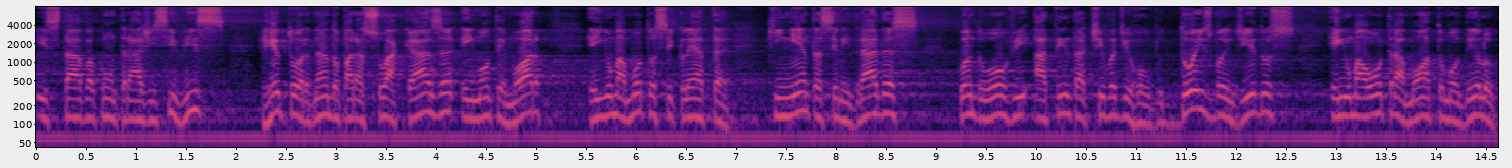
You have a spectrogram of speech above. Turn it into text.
estava com trajes civis, retornando para sua casa em Montemor em uma motocicleta 500 cilindradas quando houve a tentativa de roubo. Dois bandidos em uma outra moto modelo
